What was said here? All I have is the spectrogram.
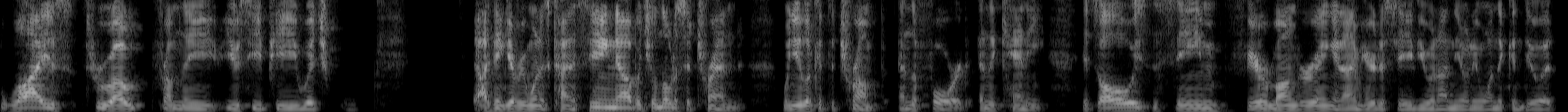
lies throughout from the UCP, which I think everyone is kind of seeing now, but you'll notice a trend when you look at the Trump and the Ford and the Kenney. It's always the same fear mongering, and I'm here to save you, and I'm the only one that can do it.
